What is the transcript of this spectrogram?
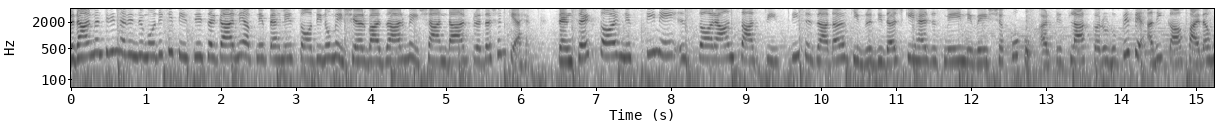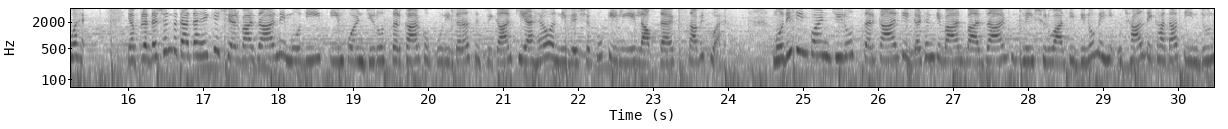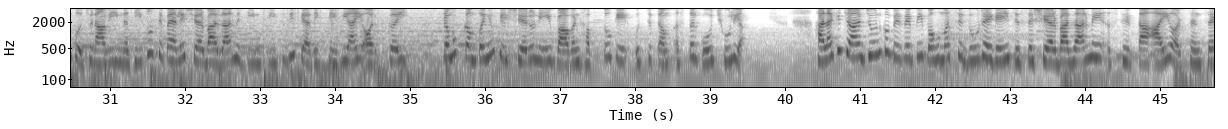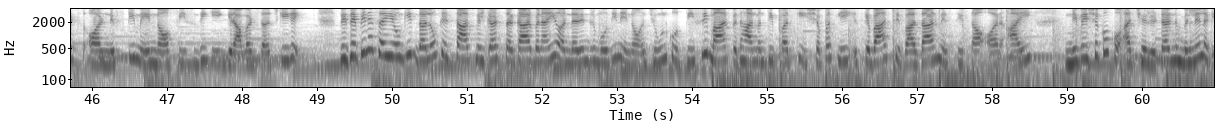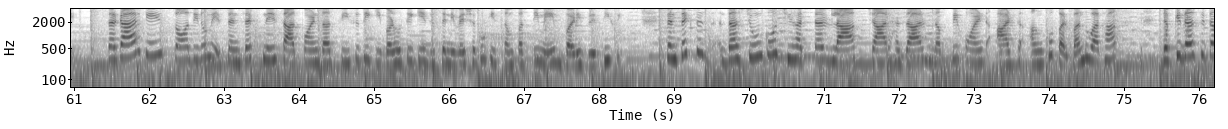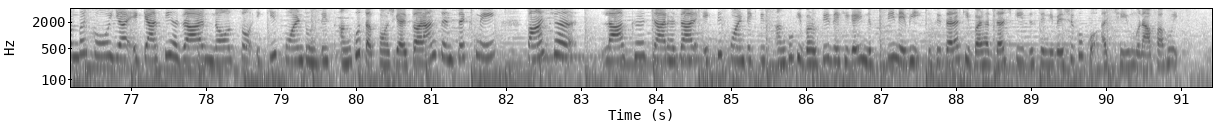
प्रधानमंत्री नरेंद्र मोदी की तीसरी सरकार ने अपने पहले 100 दिनों में शेयर बाज़ार में शानदार प्रदर्शन किया है। सेंसेक्स और निफ्टी ने इस दौरान सात फ़ीसदी से ज़्यादा की वृद्धि दर्ज की है, जिसमें निवेशकों को 38 लाख करोड़ रुपए से अधिक का फ़ायदा हुआ है। यह प्रदर्शन बताता है कि शेयर बाज़ार ने मोदी 3.0 सरकार को पूरी तरह से स्वीकार किया है और निवेशकों के लिए लाभदायक साबित हुआ है। मोदी 3.0 सरकार के गठन के बाद बाज़ार ने शुरुआती दिनों में ही उछाल देखा था। 3 जून को चुनावी नतीजों से पहले शेयर बाज़ार में तीन फ़ीसदी से अधिक तेज़ी आई और कई प्रमुख कंपनियों के शेयरों ने बावन हफ्तों के उच्चतम स्तर को छू लिया। हालाँकि 4 जून को बीजेपी बहुमत से दूर रह गई, जिससे शेयर बाज़ार में स्थिरता आई और सेंसेक्स और निफ्टी में 9 फ़ीसदी की गिरावट दर्ज की गई। बीजेपी ने सहयोगी दलों के साथ मिलकर सरकार बनाई और नरेंद्र मोदी ने 9 जून को तीसरी बार प्रधानमंत्री पद की शपथ ली। इसके बाद से बाज़ार में स्थिरता और आई निवेशकों को अच्छे रिटर्न मिलने लगे। सरकार के 100 दिनों में सेंसेक्स ने 7.10 फ़ीसदी की बढ़ोतरी की, जिससे निवेशकों की संपत्ति में बड़ी वृद्धि हुई। सेंसेक्स 10 जून को छिहत्तर लाख चार हज़ार नब्बे पॉइंट आठ अंकों पर बंद हुआ था, जबकि 10 सितंबर को यह इक्यासी हज़ार नौ सौ इक्कीस पॉइंट उनतीस अंकों तक पहुँच गया। इस दौरान सेंसेक्स में पाँच लाख चार हज़ार इकतीस पॉइंट इकतीस अंकों की बढ़ोतरी देखी गई। निफ्टी ने भी इसी तरह की बढ़त दर्ज की, जिससे निवेशकों को अच्छी मुनाफा हुई।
